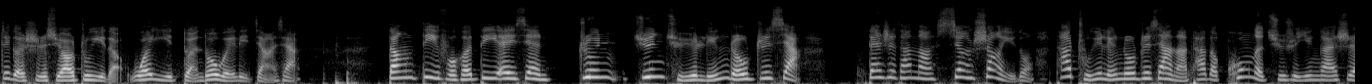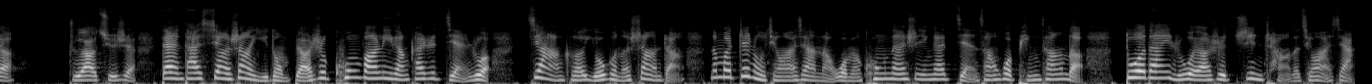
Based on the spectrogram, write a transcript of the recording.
这个是需要注意的。我以短多为例讲一下：当 Df 和 Da 线均均处于零轴之下，但是它呢向上移动，它处于零轴之下呢，它的空的趋势应该是主要趋势，但是它向上移动，表示空方力量开始减弱。价格有可能上涨，那么这种情况下呢，我们空单是应该减仓或平仓的。多单如果要是进场的情况下，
